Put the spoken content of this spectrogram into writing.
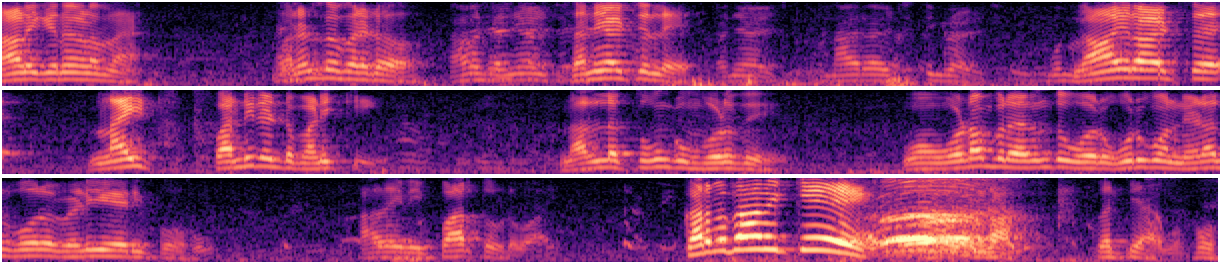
நாளைக்கு என்ன கிழமை? மறுநாள் தான் வரடோ சனியாழ்ச்சி. இல்லை ஞாயிறாட்சி நைட் பன்னிரெண்டு மணிக்கு. நல்ல தூங்கும் பொழுது உன் உடம்புல இருந்து ஒரு உருவம் நிழல் போல வெளியேறி போகும். அதை நீ பார்த்து விடுவாய். கர்மதாமிக்கு! வெற்றியாகும் போ.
